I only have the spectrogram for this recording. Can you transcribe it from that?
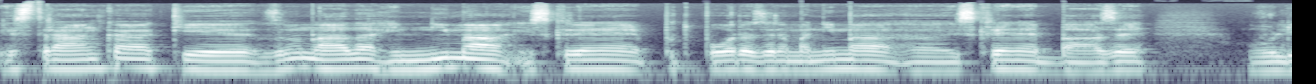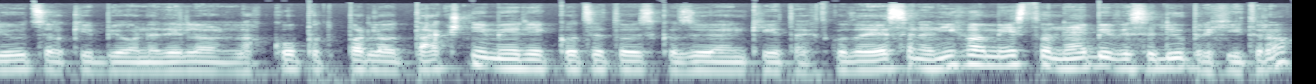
je stranka, ki je zelo mlada in nima iskrene podpore, oziroma nima uh, iskrene baze voljivcev, ki bi jo nedelo lahko podprla v takšni meri, kot se to izkazuje v anketah. Tako da jaz se na njihovem mestu ne bi veselil prehitro.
